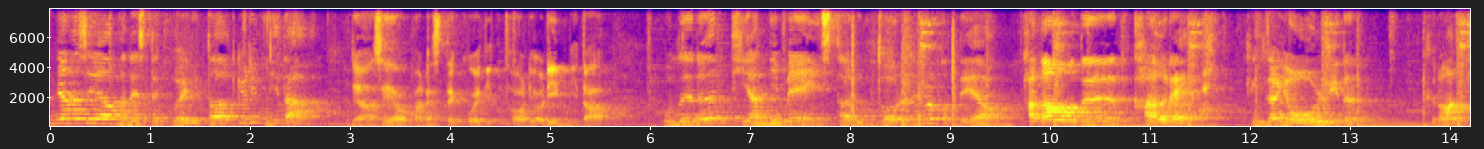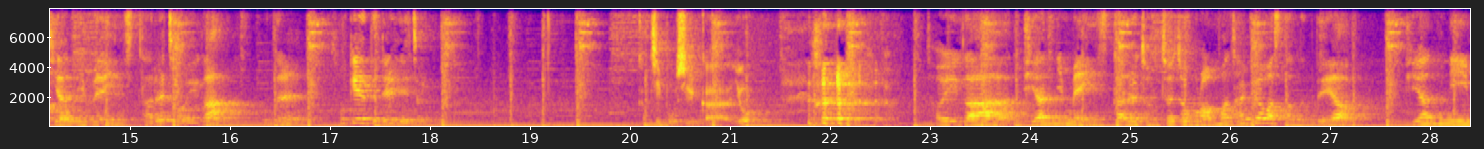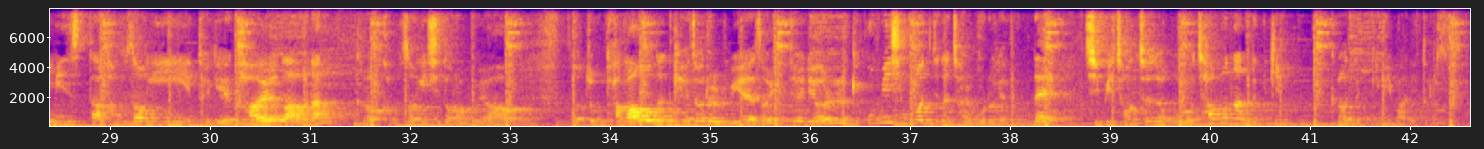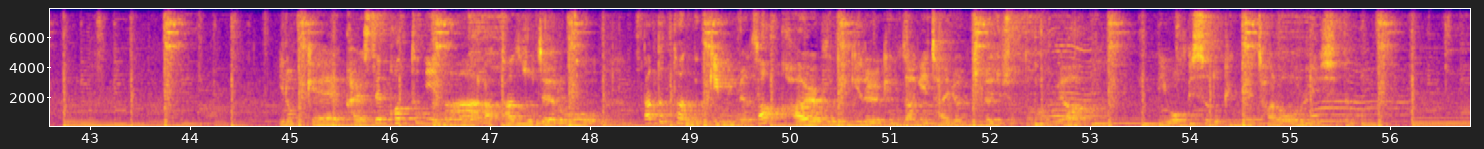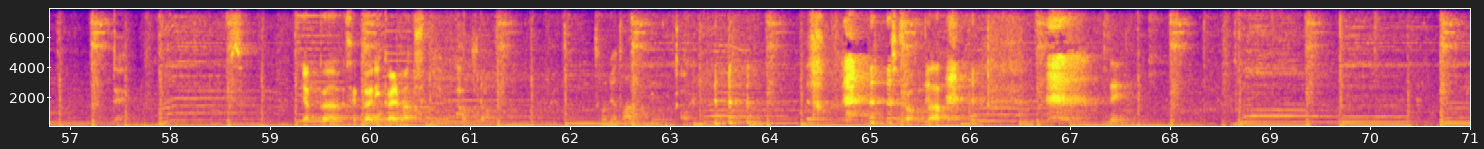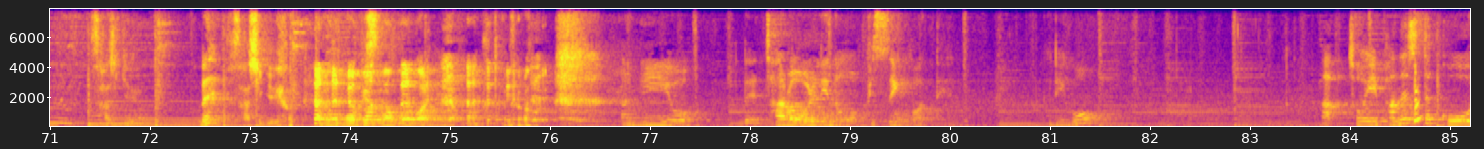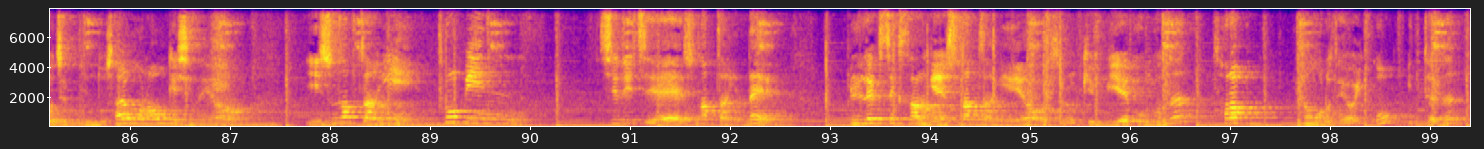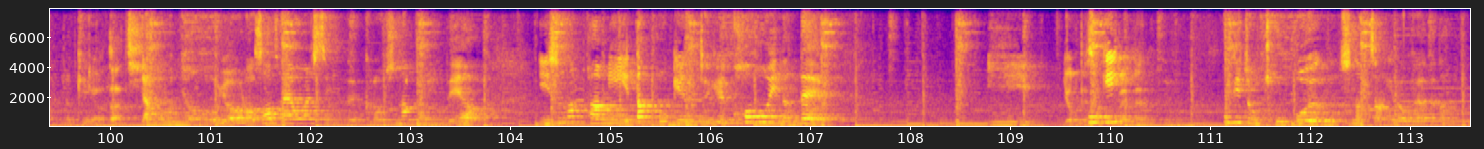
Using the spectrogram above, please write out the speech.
안녕하세요. 바네스테코 에디터 큐리입니다. 안녕하세요. 바네스테코 에디터 려리입니다. 오늘은 디아님의 인스타 룸투어를 해볼 건데요. 다가오는 가을에 굉장히 어울리는 그런 디아님의 인스타를 저희가 오늘 소개해드릴 예정입니다. 같이 보실까요? 저희가 디아님의 인스타를 전체적으로 한번 살펴봤었는데요. 디아님 인스타 감성이 되게 가을가을한 그런 감성이시더라고요. 그래서 좀 다가오는 계절을 위해서 인테리어를 이렇게 꾸미신 건지는 잘 모르겠는데 집이 전체적으로 차분한 느낌? 그런 느낌이 많이 들었어요. 이렇게 갈색 커튼이나 라탄 소재로 따뜻한 느낌이면서 가을 분위기를 굉장히 잘 연출해 주셨더라고요. 이 원피스도 굉장히 잘 어울리시는? 약간 색깔이 깔맞춤이에요. 바구랑. 전혀 다른데요. 어. 죄송합니다. 네. 사식이에요. 네? 사식이에요? 너무 원피스만 보는 거 아니에요? 아니, 어, 네, 잘 어울리는 원피스인 것 같아요. 그리고 아, 저희 바네스테코 제품도 사용을 하고 계시네요. 이 수납장이 프로빈 시리즈의 수납장인데 블랙 색상의 수납장이에요. 그래서 이렇게 위에 부분은 서랍형으로 되어 있고 밑에는 이렇게 여다지. 양문형으로 열어서 사용할 수 있는 그런 수납함인데요. 이 수납함이 딱 보기에는 되게 커 보이는데 이 옆에서 폭이? 보면은 음, 폭이 좀 좁은 수납장이라고 해야 되나?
